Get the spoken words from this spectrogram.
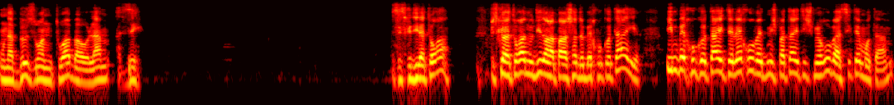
On a besoin de toi, Baolam Azé. C'est ce que dit la Torah. Puisque la Torah nous dit dans la paracha de Bechukotai, Im Bechukotai telechu tishmeru ve'asitem otam.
